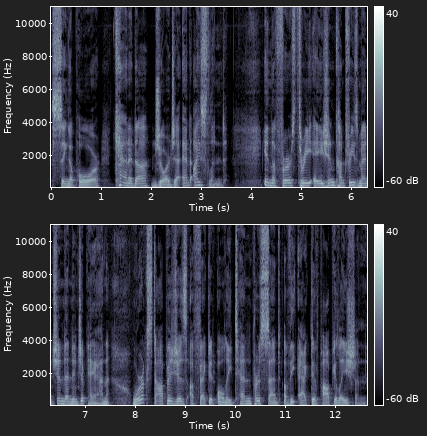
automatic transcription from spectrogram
Singapore, Canada, Georgia, and Iceland. In the first three Asian countries mentioned and in Japan, work stoppages affected only 10% of the active population.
